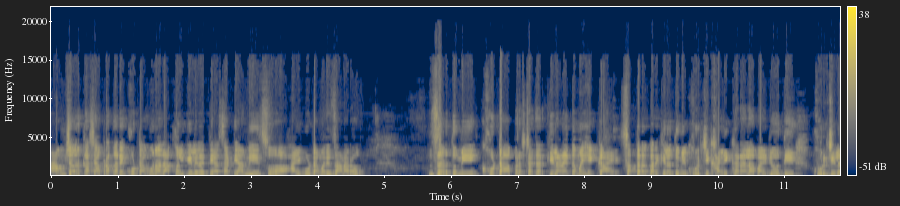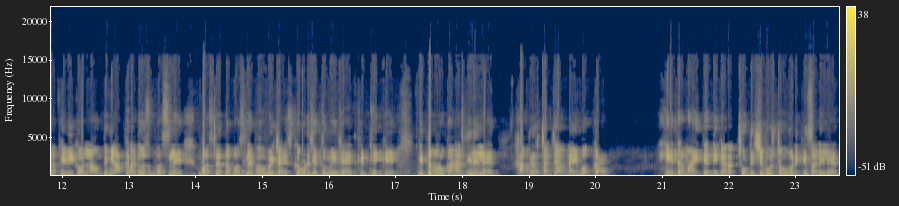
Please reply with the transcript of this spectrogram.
आमच्यावर कशा प्रकारे खोटा गुन्हा दाखल केलेला आहे त्यासाठी आम्ही स- हायकोर्टामध्ये जाणार आहोत. जर तुम्ही खोटा भ्रष्टाचार केला नाही तर मग हे काय? सतरा तारखेला तुम्ही खुर्ची खाली करायला पाहिजे होती. खुर्चीला फेविकॉल लावून तुम्ही अकरा दिवस बसले. बसले तर बसले चव्वेचाळीस करोडचे तुम्ही जे आहेत की ठेके इतर लोकांना दिलेले आहेत. हा भ्रष्टाचार नाही मग काय? हे तर माहिती अधिकारात छोटीशी गोष्ट उघडकीस आलेली आहेत.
